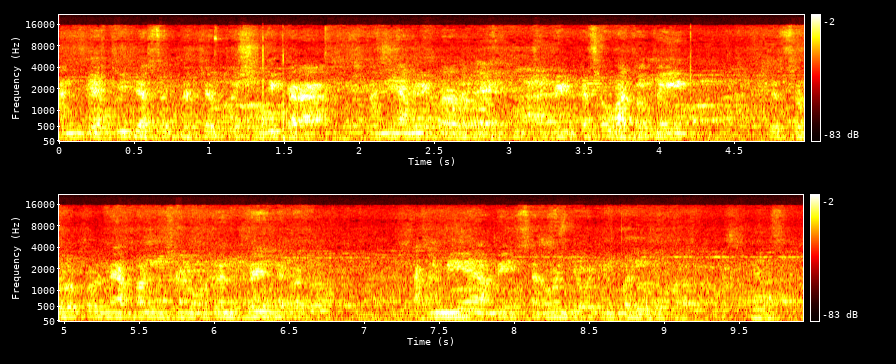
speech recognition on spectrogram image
आणि जास्तीत जास्त प्रचार प्रसिद्धी करा आणि अंमली पदार्थ कसं वाचवता येईल ते सर्व करून आपण सर्वजण प्रयत्न करतो. असं मी आम्ही सर्वांच्या वतीने बोलतो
